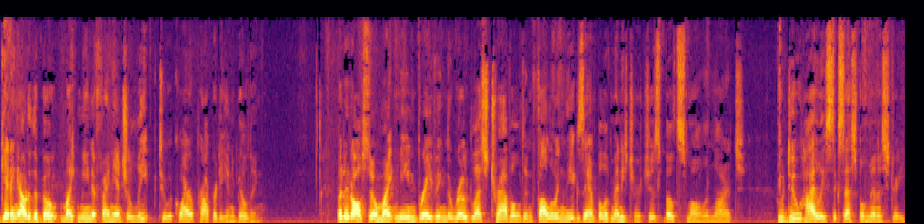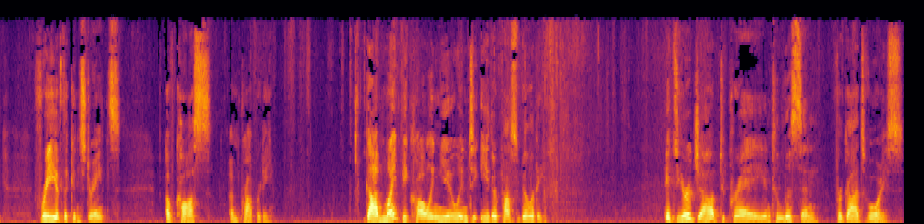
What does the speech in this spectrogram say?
Getting out of the boat might mean a financial leap to acquire property in a building. But it also might mean braving the road less traveled and following the example of many churches, both small and large, who do highly successful ministry, free of the constraints of costs and property. God might be calling you into either possibility. It's your job to pray and to listen for God's voice.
